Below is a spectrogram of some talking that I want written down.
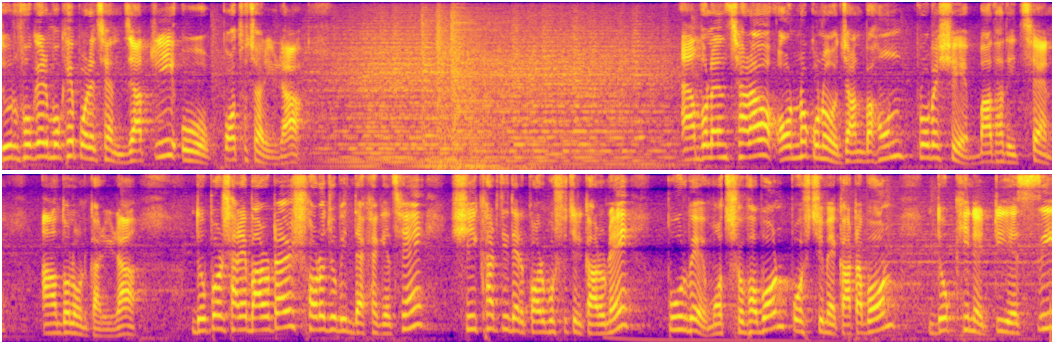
দুর্ভোগের মুখে পড়েছেন যাত্রী ও পথচারীরা। অ্যাম্বুলেন্স ছাড়াও অন্য কোনো যানবাহন প্রবেশে বাধা দিচ্ছেন আন্দোলনকারীরা। দুপুর সাড়ে বারোটায় সরজমিন দেখা গেছে। শিক্ষার্থীদের কর্মসূচির কারণে পূর্বে মৎস্য ভবন পশ্চিমে কাটাবন, দক্ষিণে টিএসসি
